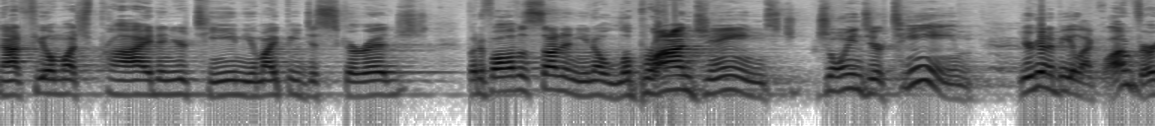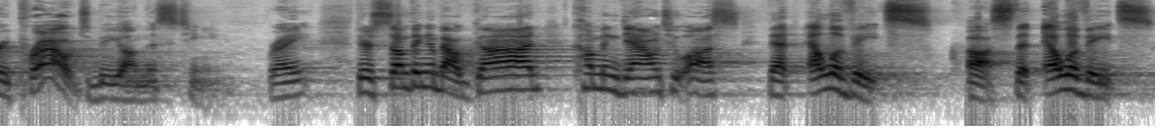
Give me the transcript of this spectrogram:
not feel much pride in your team. You might be discouraged. But if all of a sudden, you know, LeBron James joins your team, you're going to be like, well, I'm very proud to be on this team, right? There's something about God coming down to us that elevates us, that elevates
